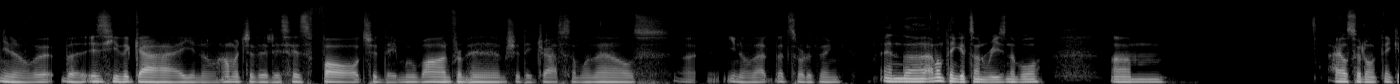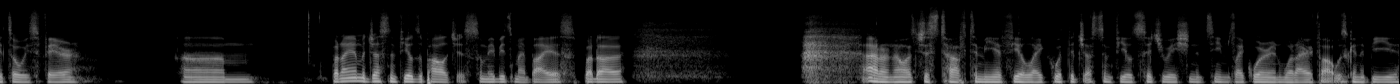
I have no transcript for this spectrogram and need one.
You know, the, the is he the guy? You know, how much of it is his fault? Should they move on from him? Should they draft someone else? Uh, you know that that sort of thing. And uh, I don't think it's unreasonable. Um, I also don't think it's always fair. Um, but I am a Justin Fields apologist, so maybe it's my bias. But uh, I don't know. It's just tough to me. I feel like with the Justin Fields situation, it seems like we're in what I thought was going to be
